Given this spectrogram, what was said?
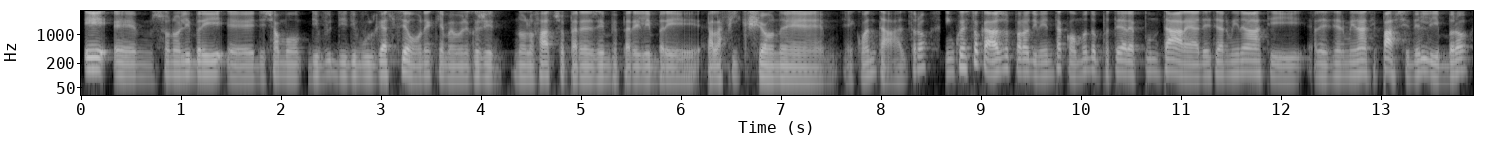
e eh, sono libri eh, diciamo di, di, divulgazione, chiamiamoli così, non lo faccio per esempio per i libri per la fiction e, e quant'altro. In questo caso però diventa comodo poter puntare a determinati, a determinati passi del libro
